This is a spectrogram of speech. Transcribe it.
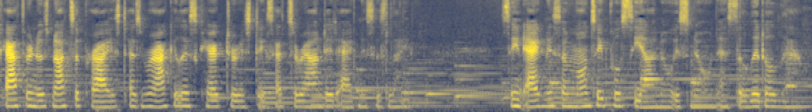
Catherine was not surprised, as miraculous characteristics had surrounded Agnes's life. St. Agnes of Monte Montepulciano is known as the Little Lamb.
